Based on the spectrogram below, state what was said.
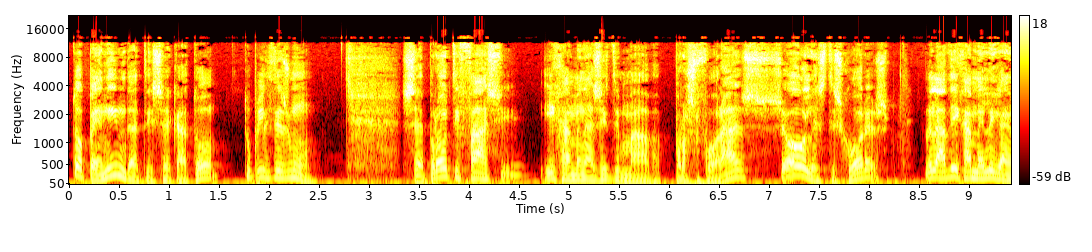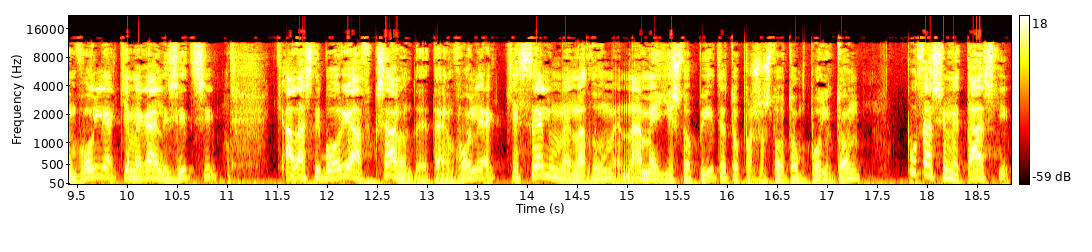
το 50% του πληθυσμού. Σε πρώτη φάση είχαμε ένα ζήτημα προσφοράς σε όλες τις χώρες, δηλαδή είχαμε λίγα εμβόλια και μεγάλη ζήτηση, αλλά στην πορεία αυξάνονται τα εμβόλια και θέλουμε να δούμε να μεγιστοποιείται το ποσοστό των πολιτών που θα συμμετάσχει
